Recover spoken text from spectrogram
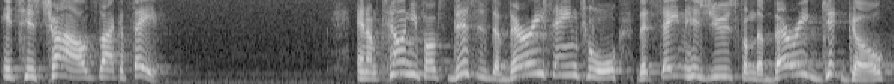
it's his child's lack of faith. And I'm telling you, folks, this is the very same tool that Satan has used from the very get go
